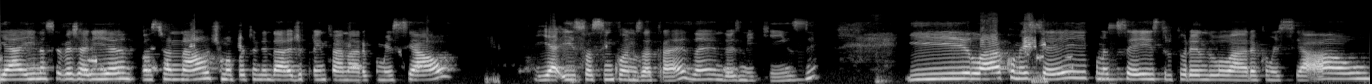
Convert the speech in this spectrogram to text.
E aí na cervejaria nacional tinha uma oportunidade para entrar na área comercial. E isso há cinco anos atrás, né, em 2015. E lá comecei, comecei estruturando a área comercial,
